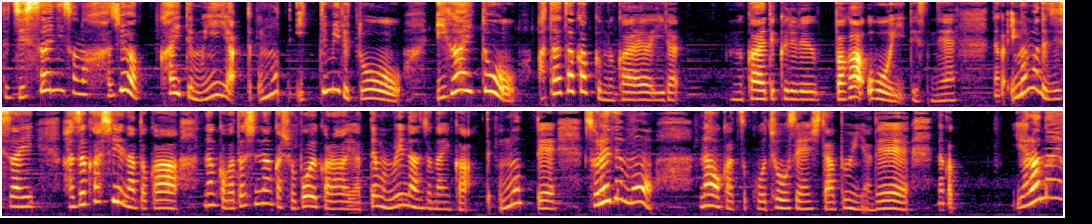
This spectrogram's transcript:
で実際にその恥はかいてもいいやって思って行ってみると意外と温かく迎え入れ迎えてくれる場が多いですね。なんか今まで実際恥ずかしいなとか、なんか私なんかしょぼいからやっても無理なんじゃないかって思って、それでもなおかつこう挑戦した分野で、なんかやらない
